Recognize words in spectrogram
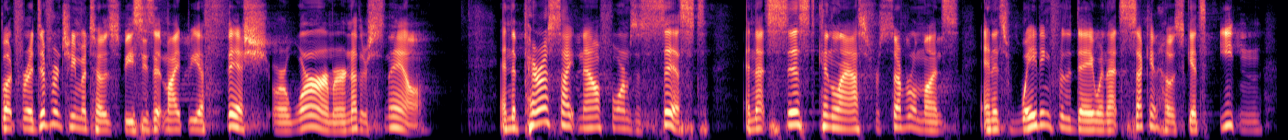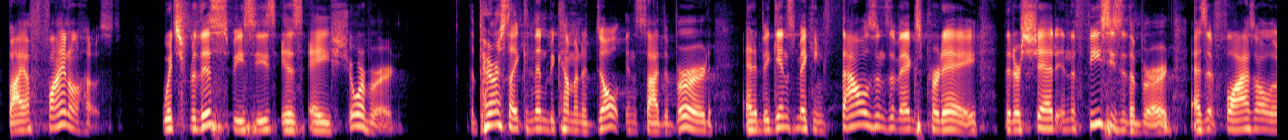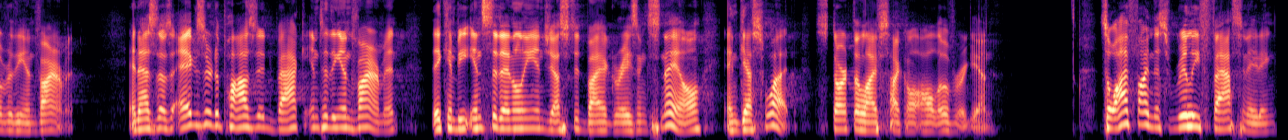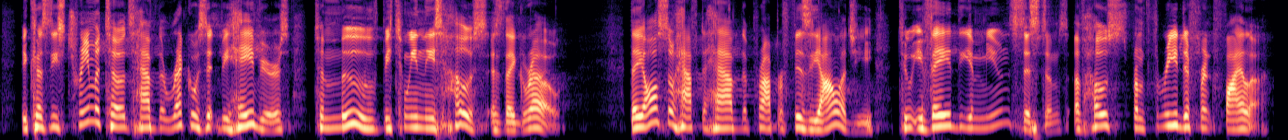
But for a different trematode species, it might be a fish or a worm or another snail. And the parasite now forms a cyst, and that cyst can last for several months and it's waiting for the day when that second host gets eaten by a final host, which for this species is a shorebird. The parasite can then become an adult inside the bird, and it begins making thousands of eggs per day that are shed in the feces of the bird as it flies all over the environment. And as those eggs are deposited back into the environment, they can be incidentally ingested by a grazing snail, and guess what? Start the life cycle all over again. So I find this really fascinating because these trematodes have the requisite behaviors to move between these hosts as they grow. They also have to have the proper physiology to evade the immune systems of hosts from three different phyla.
